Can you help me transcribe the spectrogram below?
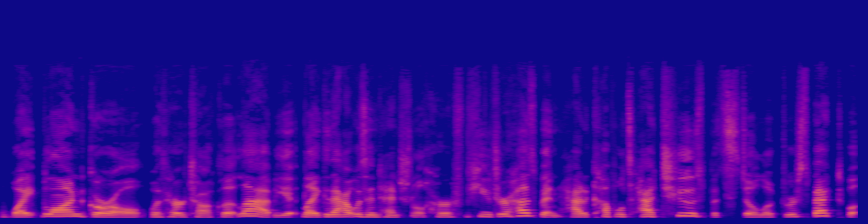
white blonde girl with her chocolate lab. Like that was intentional. Her future husband had a couple tattoos, but still looked respectable.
